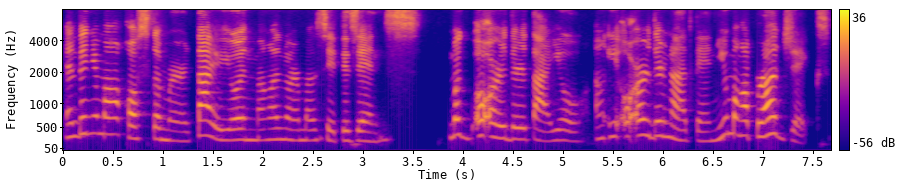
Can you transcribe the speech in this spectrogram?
And then yung mga customer, tayo yon mga normal citizens. Mag-o-order tayo. Ang i-order natin, yung mga projects.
